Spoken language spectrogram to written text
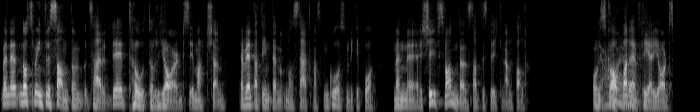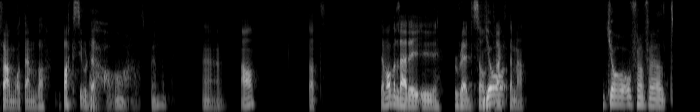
men eh, något som är intressant, om- så här, det är total yards i matchen. Jag vet att det inte är någon stat man ska gå så mycket på, men eh, Chiefs vann den statistiken i alla fall. Och Ja, skapade ja. fler yards framåt än vad Bucks gjorde. Jaha, spännande. Eh, ja, så att det var väl där i, i red zone-trakterna. Ja, och framförallt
